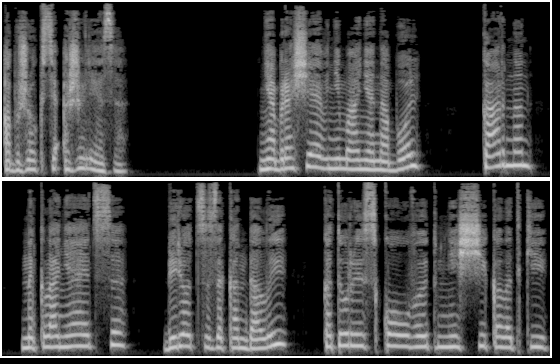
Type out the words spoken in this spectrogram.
Обжегся о железо. Не обращая внимания на боль, Карнан наклоняется берется за кандалы, которые сковывают мне щиколотки,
